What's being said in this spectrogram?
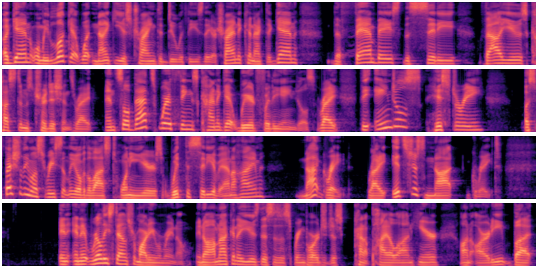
again, when we look at what Nike is trying to do with these, they are trying to connect again the fan base, the city, values, customs, traditions, right? And so that's where things kind of get weird for the Angels, right? The Angels' history, especially most recently over the last 20 years with the city of Anaheim, not great, right? It's just not great. And, and it really stems from Artie Moreno. You know, I'm not going to use this as a springboard to just kind of pile on here on Artie, but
